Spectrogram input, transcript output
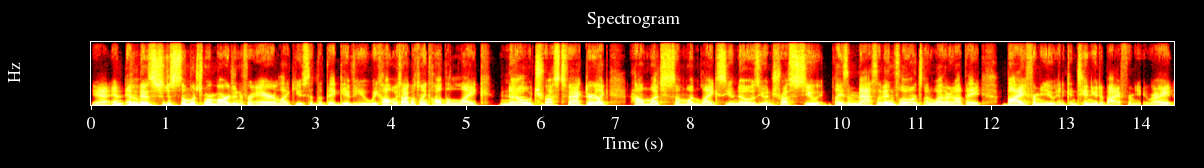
yeah, and and so. there's just so much more margin for error, like you said that they give you. We call we talk about something called the like, no, trust factor. Like how much someone likes you, knows you, and trusts you plays a massive influence on whether or not they buy from you and continue to buy from you, right?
